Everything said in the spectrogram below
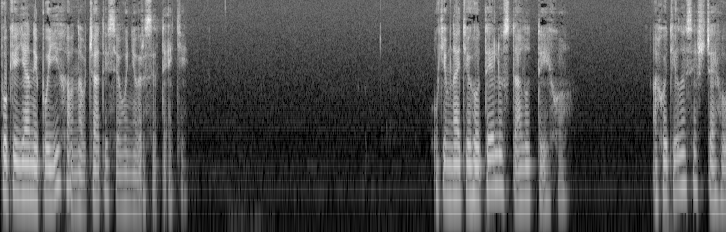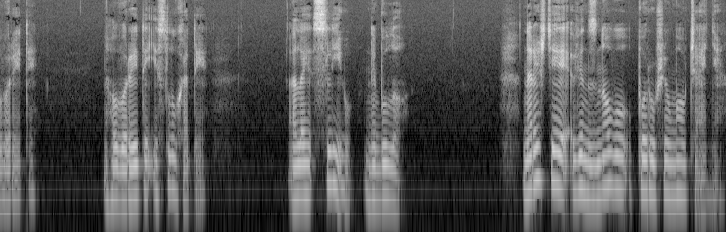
поки я не поїхав навчатися в університеті. У кімнаті готелю стало тихо а хотілося ще говорити, говорити і слухати, але слів не було. Нарешті він знову порушив мовчання.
